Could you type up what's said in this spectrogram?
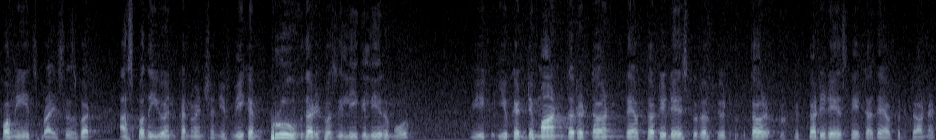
For me, it's prices, but as per the UN convention, if we can prove that it was illegally removed, we, you can demand the return. They have 30 days to refute. 30 days later, they have to return it.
